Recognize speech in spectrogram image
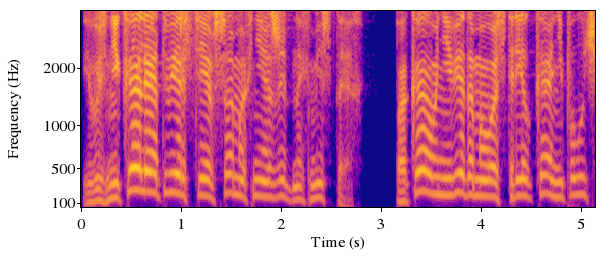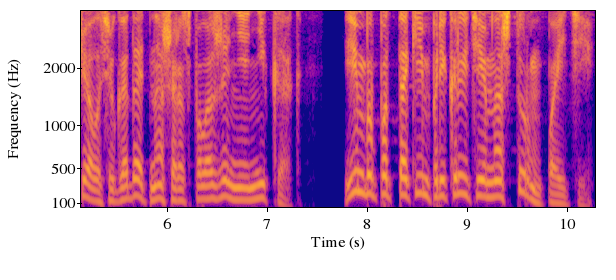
И возникали отверстия в самых неожиданных местах. Пока у неведомого стрелка не получалось угадать наше расположение никак. Им бы под таким прикрытием на штурм пойти.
